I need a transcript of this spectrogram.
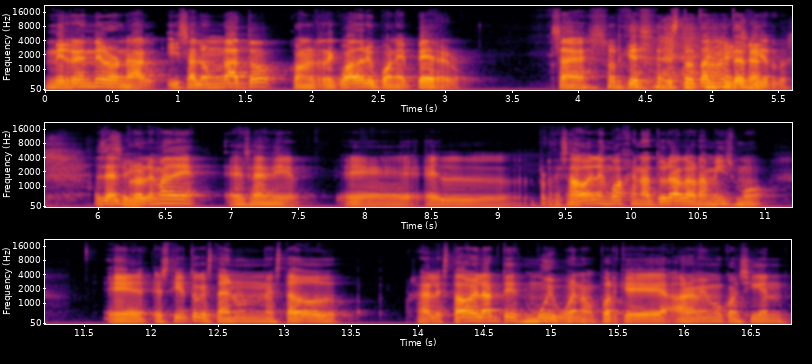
mi red neuronal y sale un gato con el recuadro y pone perro. ¿Sabes? Porque es, es totalmente Claro. cierto. O sea, el Sí. problema de. Es decir, eh, el procesado de lenguaje natural ahora mismo eh, es cierto que está en un estado. O sea, el estado del arte es muy bueno porque ahora mismo consiguen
